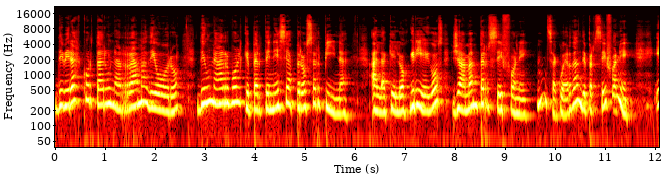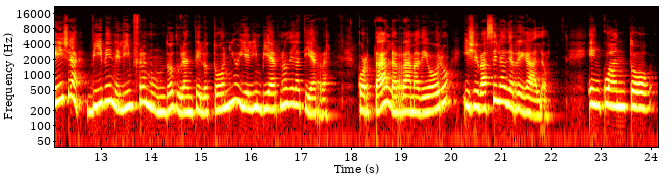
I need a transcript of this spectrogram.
deberás cortar una rama de oro de un árbol que pertenece a Proserpina, a la que los griegos llaman Perséfone. ¿Mm? ¿Se acuerdan de Perséfone? Ella vive en el inframundo durante el otoño y el invierno de la tierra. Cortá la rama de oro y llevásela de regalo. En cuanto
